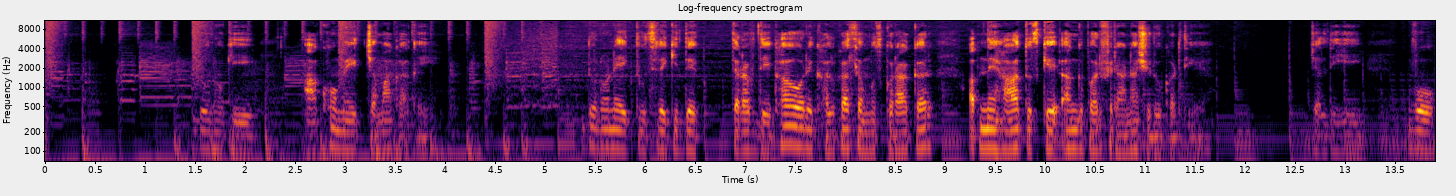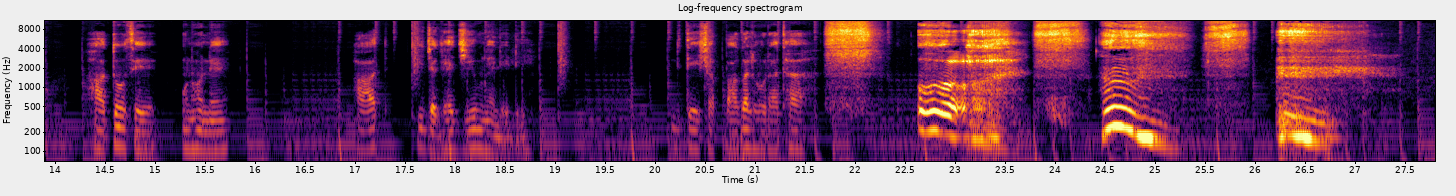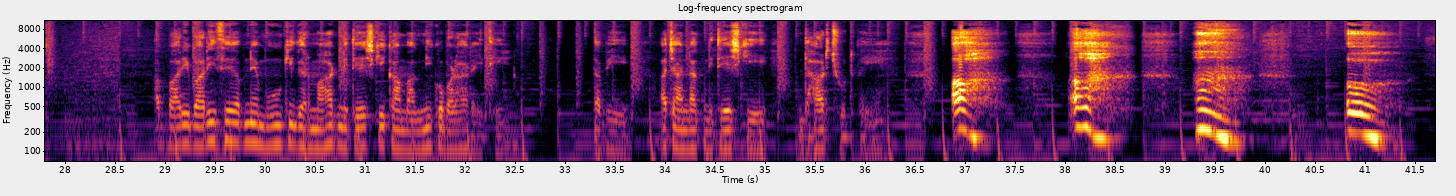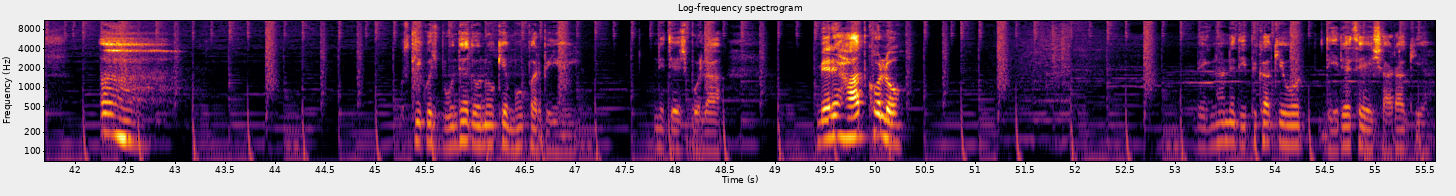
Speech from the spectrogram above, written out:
दोनों की आँखों में एक चमक आ गई। दोनों ने एक दूसरे की देख, तरफ़ देखा और एक हल्का सा मुस्कुराकर अपने हाथ उसके अंग पर फिराना शुरू कर दिए। जल्दी ही वो हाथों से उन्होंने हाथ की जगह जीव ने ले ली। नितेश अब पागल हो रहा था। अब बारी बारी से अपने मुँह की गर्माहट नितेश की कामाग्नि को बढ़ा रही थी। तभी अचानक नितेश की धार छूट गई। आह! आह! उसकी कुछ बूंदें दोनों के मुँह पर भी आई। नितेश बोला, मेरे हाथ खोलो। मेघना ने दीपिका की ओर धीरे से इशारा किया।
